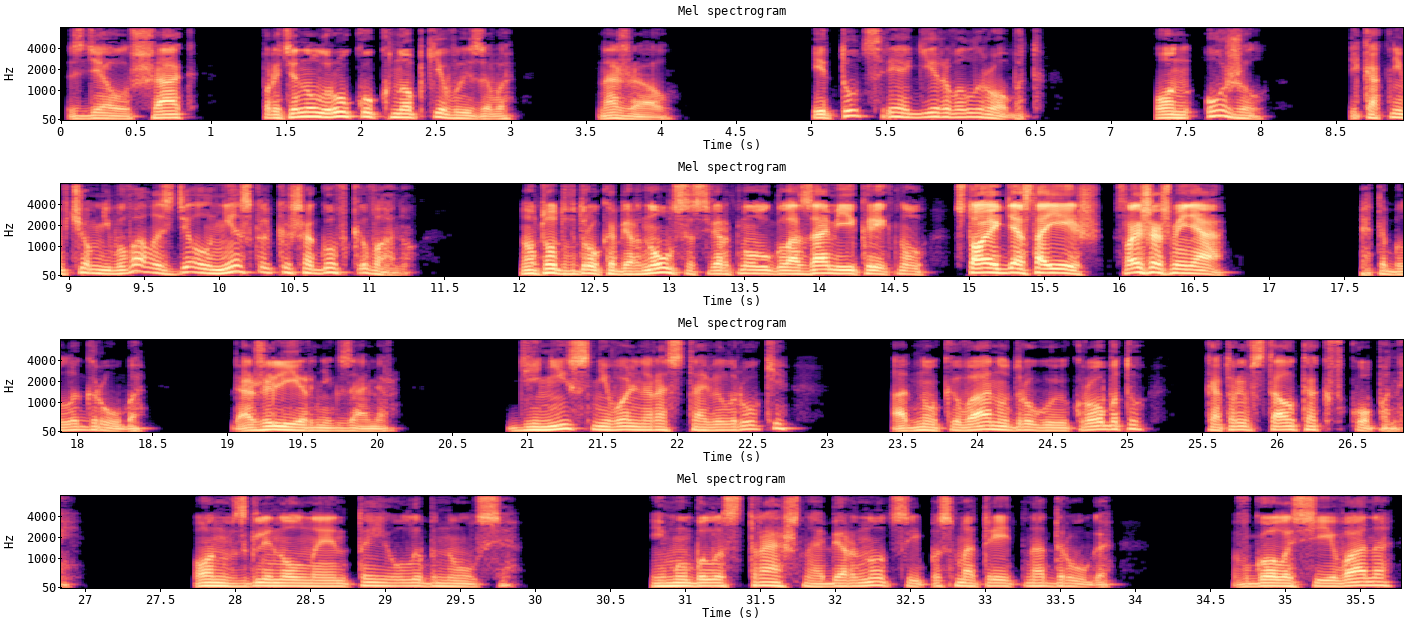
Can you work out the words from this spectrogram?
Сделал шаг, протянул руку к кнопке вызова. Нажал. И тут среагировал робот. Он ожил и, как ни в чем не бывало, сделал несколько шагов к Ивану. Но тот вдруг обернулся, сверкнул глазами и крикнул «Стой, где стоишь! Слышишь меня?» Это было грубо. Даже лирник замер. Денис невольно расставил руки, одну к Ивану, другую к роботу, который встал как вкопанный. Он взглянул на НТ и улыбнулся. Ему было страшно обернуться и посмотреть на друга. В голосе Ивана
